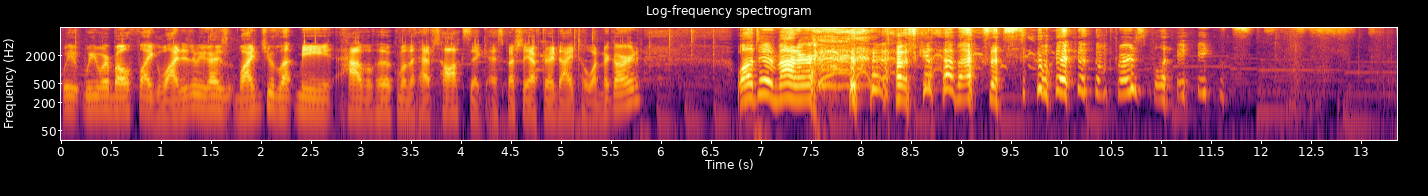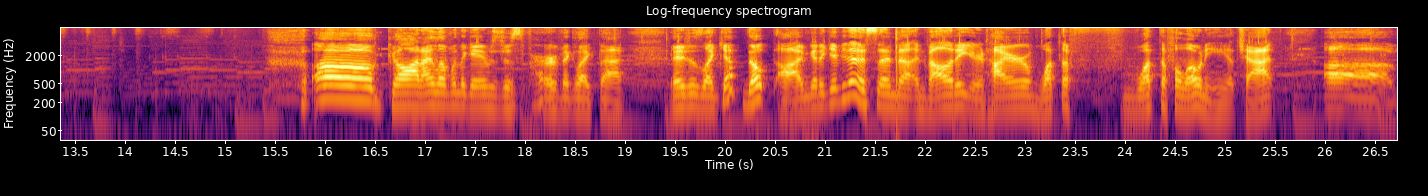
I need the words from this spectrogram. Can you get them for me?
we, we were both like, why did you guys? Why did you let me have a Pokemon that have toxic, especially after I died to Wonder Guard? Well, it didn't matter. I was gonna have access to it in the first place. Oh god, I love when the game's just perfect like that. It's just like, yep, nope, I'm gonna give you this and uh, invalidate your entire what the what the Filoni chat. Um,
